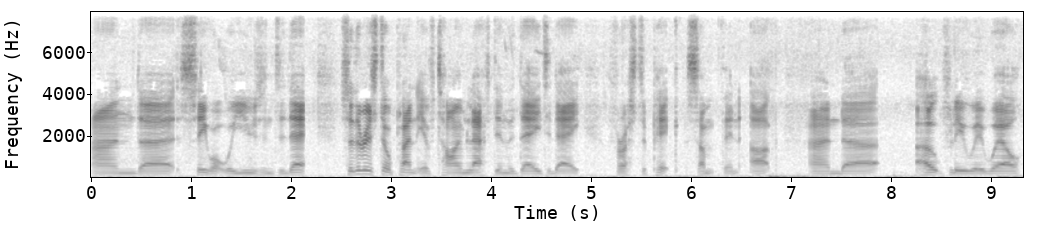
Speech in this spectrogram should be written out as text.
and uh, see what we're using today. So there is still plenty of time left in the day today for us to pick something up and uh, hopefully we will.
